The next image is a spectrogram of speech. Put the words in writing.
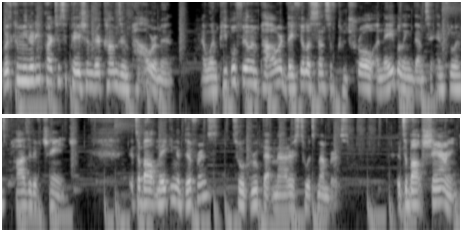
With community participation there comes empowerment. And when people feel empowered they feel a sense of control enabling them to influence positive change. It's about making a difference to a group that matters to its members it's about sharing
